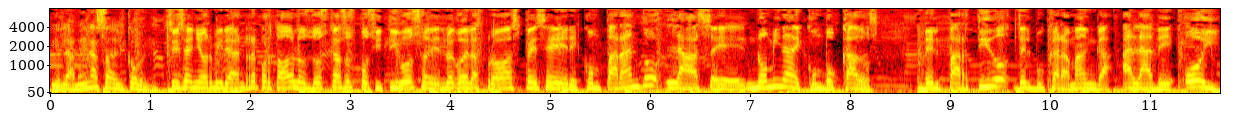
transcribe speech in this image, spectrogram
y la amenaza del COVID. Sí, señor, mire, han reportado los dos casos positivos eh, luego de las pruebas PCR, comparando las eh, nómina de convocados del partido del Bucaramanga a la de hoy,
